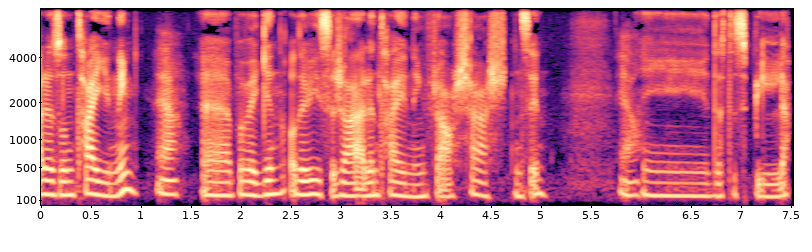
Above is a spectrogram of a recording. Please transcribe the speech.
er en sånn tegning Ja. eh, på veggen, og det viser seg er en tegning fra kjæresten sin ja. i dette spillet.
